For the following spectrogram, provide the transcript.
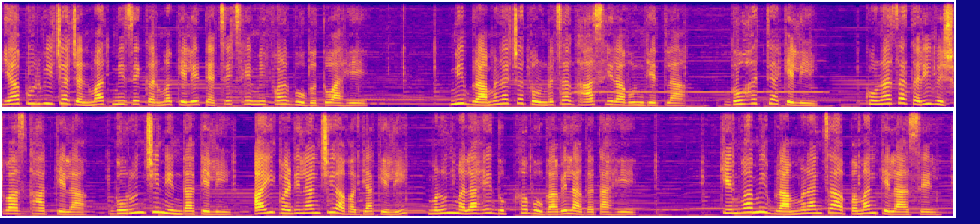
यापूर्वीच्या जन्मात मी जे कर्म केले त्याचेच हे मी फळ भोगतो आहे. मी ब्राह्मणाच्या तोंडचा घास हिरावून घेतला. गोहत्या केली. कोणाचा तरी विश्वासघात केला. गुरूंची निंदा केली. आई वडिलांची अवज्ञा केली. म्हणून मला हे दुःख भोगावे लागत आहे. किंवा मी ब्राह्मणांचा अपमान केला असेल?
